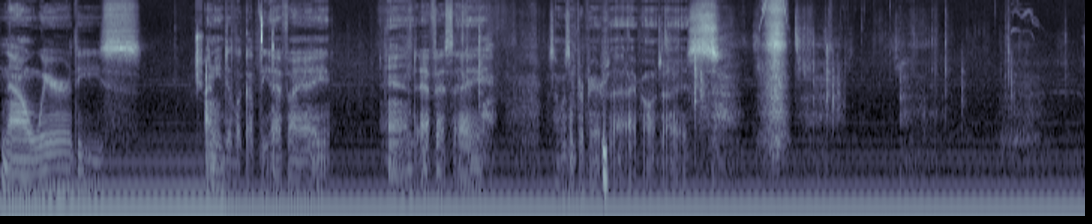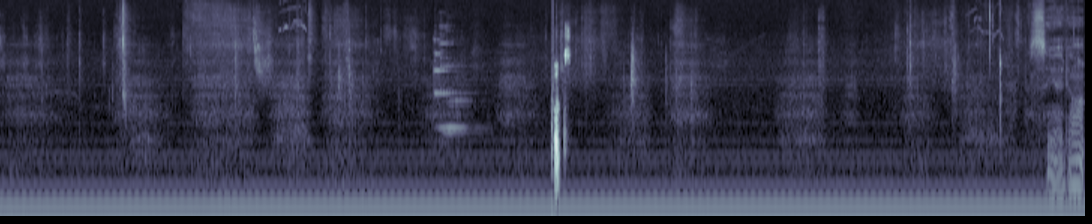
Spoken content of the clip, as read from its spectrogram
Now, where these? I need to look up the FIA and FSA because I wasn't prepared for that. I apologize. Whoops. See, I don't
